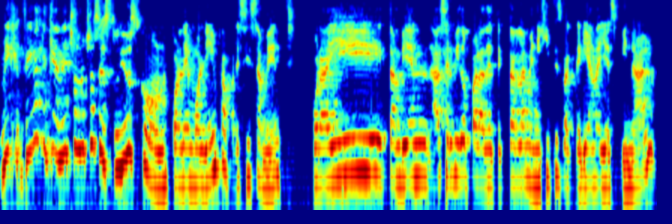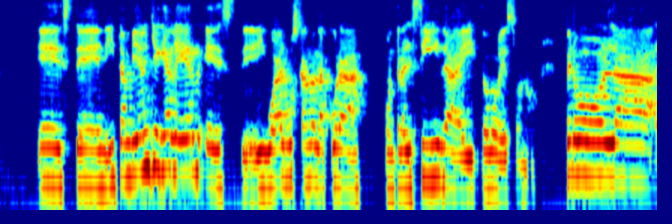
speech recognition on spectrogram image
fíjate que han hecho muchos estudios con, con la hemolinfa precisamente. Por ahí también ha servido para detectar la meningitis bacteriana y espinal. Este, y también llegué a leer este, igual buscando la cura contra el SIDA y todo eso, ¿no? Pero la,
